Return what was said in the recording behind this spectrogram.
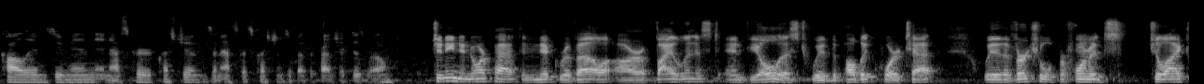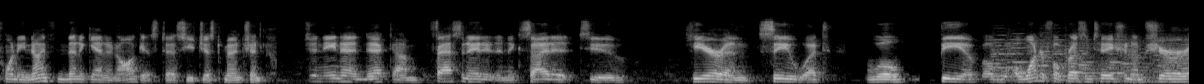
call in, zoom in, and ask her questions and ask us questions about the project as well. Jannina Norpoth and Nick Revel are violinist and violist with the PUBLIQuartet, with a virtual performance July 29th and then again in August, as you just mentioned. Jannina and Nick, I'm fascinated and excited to hear and see what will be a, a, a, wonderful presentation, I'm sure,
